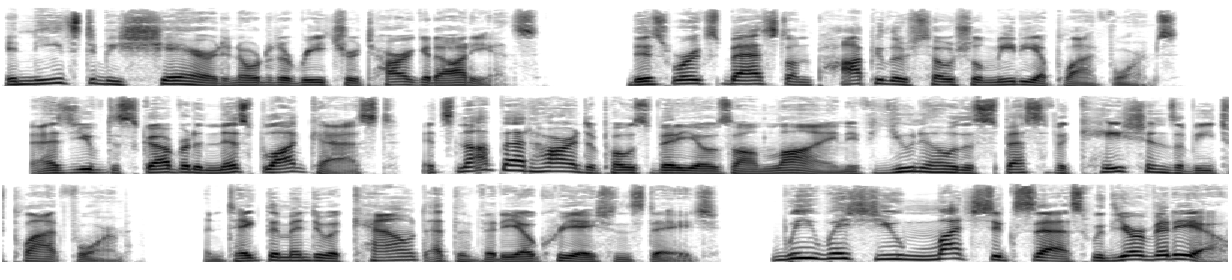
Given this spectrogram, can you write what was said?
It needs to be shared in order to reach your target audience. This works best on popular social media platforms. As you've discovered in this blogcast, it's not that hard to post videos online if you know the specifications of each platform and take them into account at the video creation stage. We wish you much success with your video.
